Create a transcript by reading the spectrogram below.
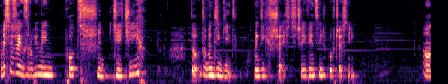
Myślę, że jak zrobimy im po trzy dzieci, to, to będzie git. Będzie ich sześć, czyli więcej niż było wcześniej. O,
